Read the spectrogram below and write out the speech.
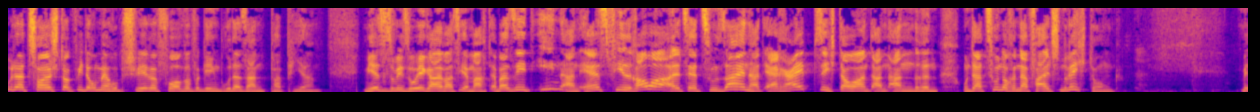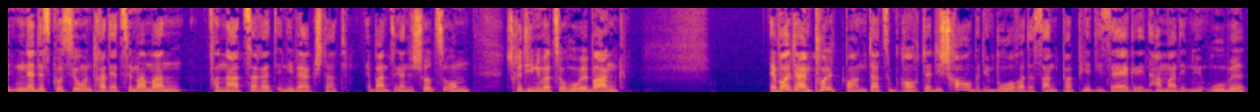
Bruder Zollstock wiederum erhob schwere Vorwürfe gegen Bruder Sandpapier. Mir ist es sowieso egal, was ihr macht, aber seht ihn an. Er ist viel rauer, als er zu sein hat. Er reibt sich dauernd an anderen und dazu noch in der falschen Richtung. Mitten in der Diskussion trat der Zimmermann von Nazareth in die Werkstatt. Er band sich eine Schürze um, schritt hinüber zur Hohlbank. Er wollte ein Pult bauen. Dazu brauchte er die Schraube, den Bohrer, das Sandpapier, die Säge, den Hammer, den Hubel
